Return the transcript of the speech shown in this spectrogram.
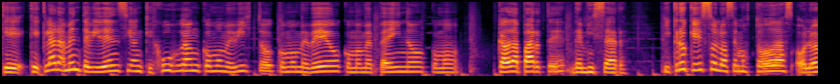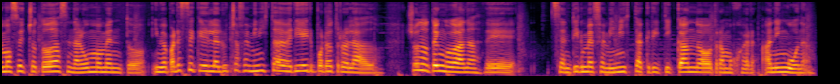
que, que, claramente evidencian, que juzgan cómo me visto, cómo me veo, cómo me peino, cómo cada parte de mi ser. Y creo que eso lo hacemos todas o lo hemos hecho todas en algún momento. Y me parece que la lucha feminista debería ir por otro lado. Yo no tengo ganas de sentirme feminista criticando a otra mujer, a ninguna.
